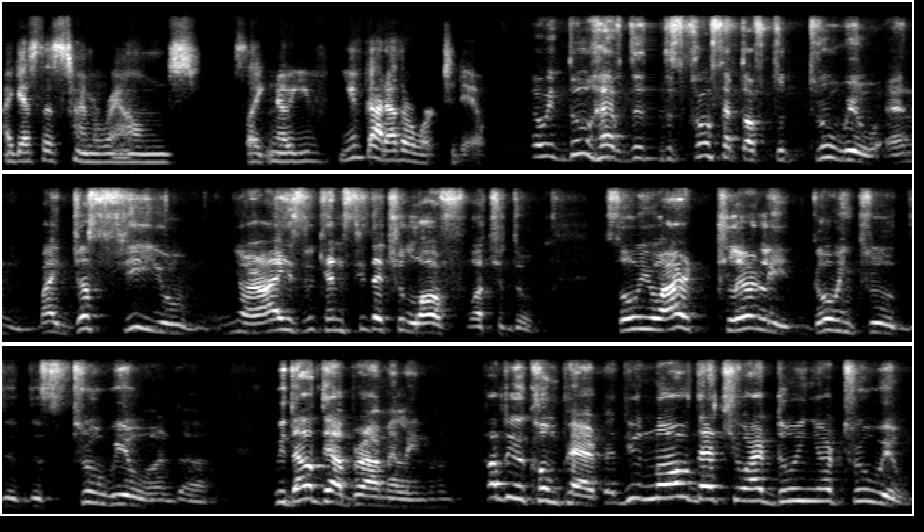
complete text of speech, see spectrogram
I guess this time around it's like no, you've you've got other work to do. We do have the, this concept of the true will, and by just see you in your eyes, we can see that you love what you do. So you are clearly going through the, this true will, and uh, without the Abramelin, how do you compare? Do you know that you are doing your true will?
